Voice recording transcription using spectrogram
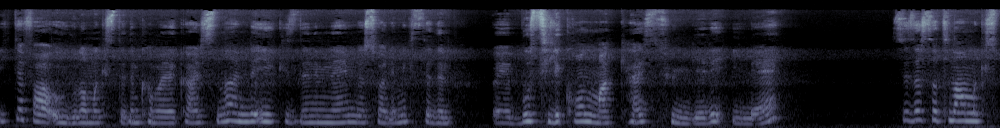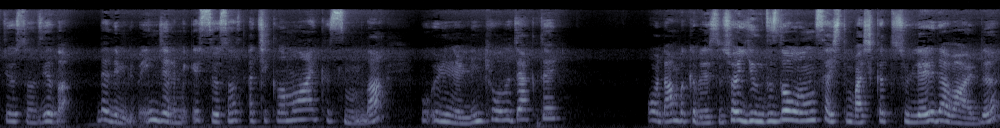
İlk defa uygulamak istedim kamera karşısında. Hem de ilk izlenimlerimi de söylemek istedim. E, bu silikon makyaj süngeri ile siz de satın almak istiyorsanız ya da dediğim gibi incelemek istiyorsanız açıklamalar kısmında bu ürünün linki olacaktır. Oradan bakabilirsiniz. Şöyle yıldızlı olanı seçtim. Başka türleri de vardı.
